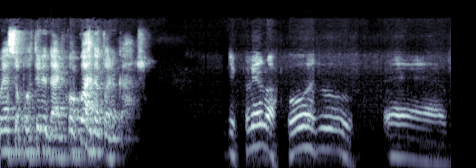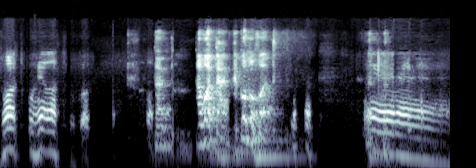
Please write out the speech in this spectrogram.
com essa oportunidade. Concorda, Antônio Carlos? De pleno acordo, é, voto com o relator. Está tá votado. É como voto. É,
